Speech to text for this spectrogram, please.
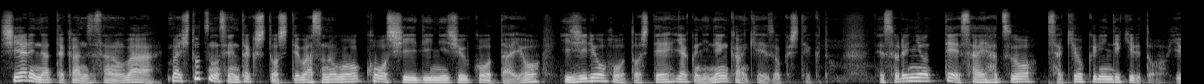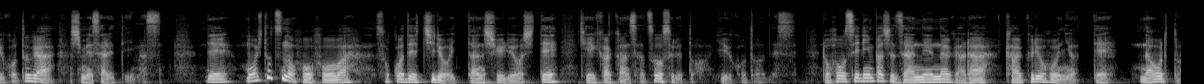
CR になった患者さんは、まあ、一つの選択肢としてはその後抗 CD20 抗体を維持療法として約2年間継続していくとでそれによって再発を先送りにできるということが示されています。でもう一つの方法はそこで治療を一旦終了して経過観察をするということです。露胞性リンパ腫残念ながら化学療法によって治ると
